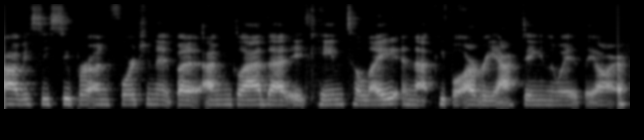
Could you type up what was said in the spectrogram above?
obviously super unfortunate, but I'm glad that it came to light and that people are reacting in the way that they are.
